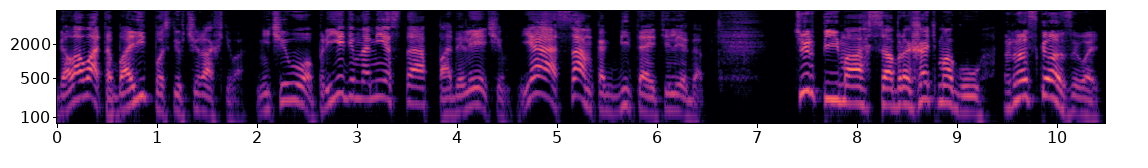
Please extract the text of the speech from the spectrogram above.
Голова-то болит после вчерашнего. Ничего, приедем на место, подлечим. Я сам как битая телега. Терпимо, соображать могу. Рассказывай,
